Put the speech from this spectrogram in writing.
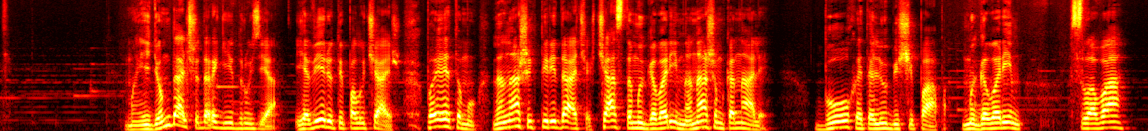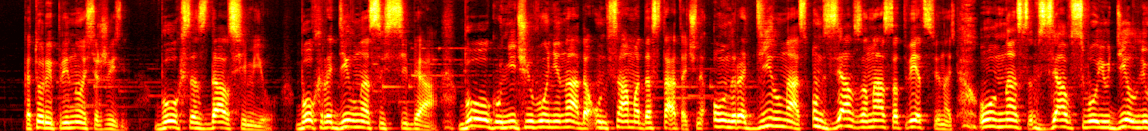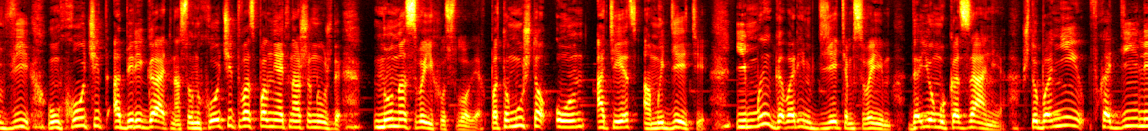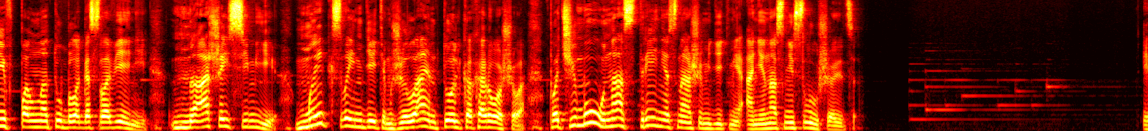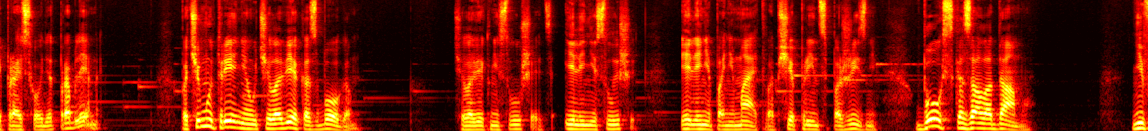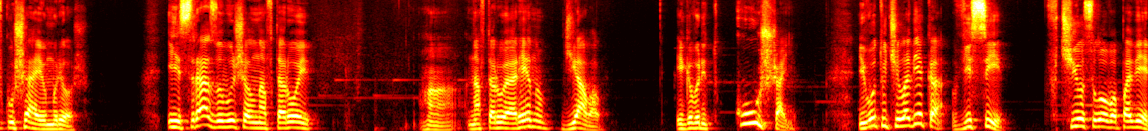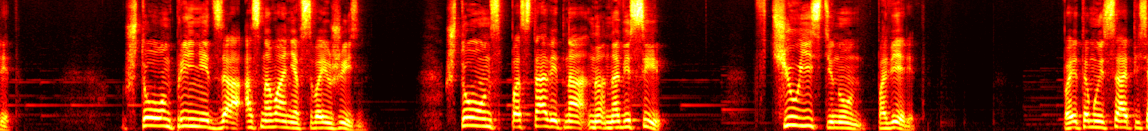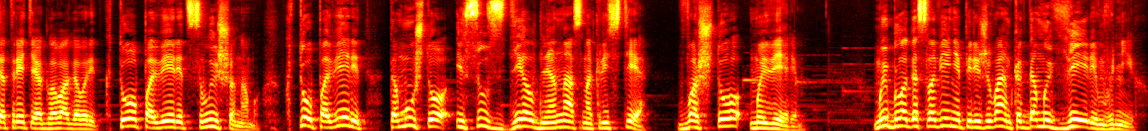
Мы идем дальше, дорогие друзья. Я верю, ты получаешь. Поэтому на наших передачах часто мы говорим на нашем канале, Бог это любящий папа. Мы говорим слова, которые приносят жизнь. Бог создал семью. Бог родил нас из себя. Богу ничего не надо. Он самодостаточный. Он родил нас. Он взял за нас ответственность. Он нас взял в свой удел любви. Он хочет оберегать нас. Он хочет восполнять наши нужды. Но на своих условиях. Потому что Он отец, а мы дети. И мы говорим детям своим, даем указания, чтобы они входили в полноту благословений нашей семьи. Мы к своим детям желаем только хорошего. Почему у нас трение с нашими детьми, они нас не слушаются? И происходят проблемы. Почему трение у человека с Богом? Человек не слушается или не слышит, или не понимает вообще принципа жизни. Бог сказал Адаму, не вкушай, умрешь. И сразу вышел на, второй, а, на вторую арену дьявол. И говорит, кушай. И вот у человека весы, в чье слово поверит. Что он принят за основание в свою жизнь. Что он поставит на, на, на весы. В чью истину он поверит. Поэтому Исайя 53 глава говорит, кто поверит слышанному, кто поверит тому, что Иисус сделал для нас на кресте, во что мы верим. Мы благословение переживаем, когда мы верим в них.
